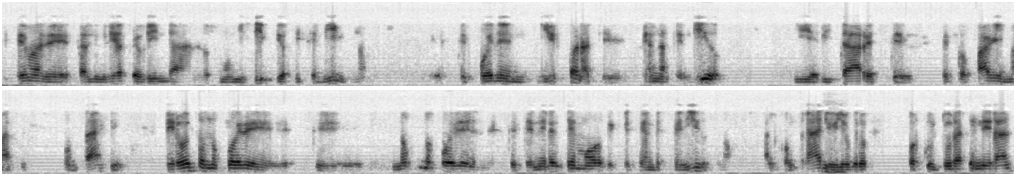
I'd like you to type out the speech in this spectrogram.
sistema de salubridad que brindan los municipios y CEMIM, ¿no? Este, pueden ir para que sean atendidos y evitar este se propague más contagio. Pero eso no puede este, no no pueden este, tener el temor de que sean despedidos, ¿no? Al contrario, yo creo que por cultura general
